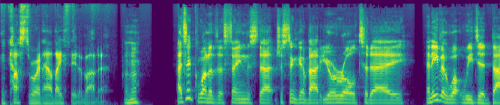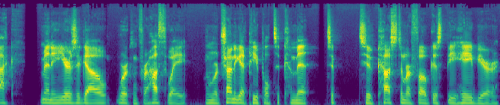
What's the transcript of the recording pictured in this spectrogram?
the customer and how they feel about it. Mm-hmm. I think one of the things that just thinking about your role today and even what we did back many years ago working for Huthwaite, when we're trying to get people to commit to, to customer focused behavior,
